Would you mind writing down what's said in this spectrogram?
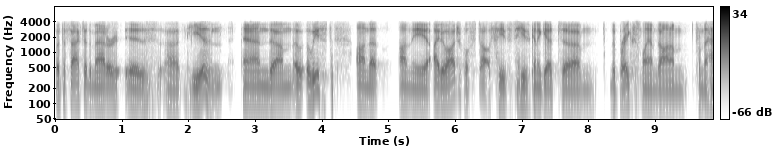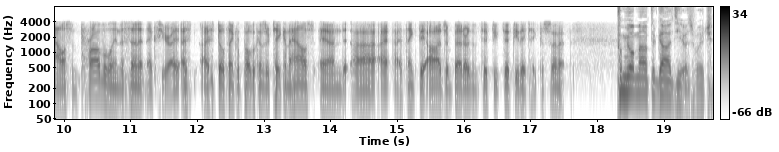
but the fact of the matter is uh, he isn't, and um, at, at least on the on the ideological stuff, he's he's going to get. Um, the brakes slammed on them from the House and probably in the Senate next year. I, I, I still think Republicans are taking the House, and uh, I, I think the odds are better than 50-50 they take the Senate. From your mouth to God's ears, Rich.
